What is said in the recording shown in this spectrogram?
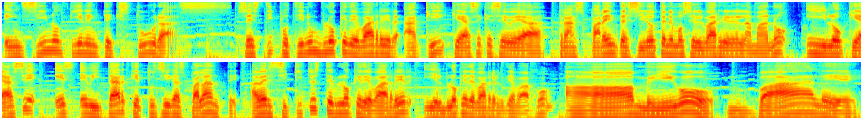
en sí no tienen texturas. O sea, es tipo, tiene un bloque de barrier aquí que hace que se vea transparente si no tenemos el barrier en la mano. Y lo que hace es evitar que tú sigas para adelante. A ver, si quito este bloque de barrier y el bloque de barrier de abajo. Ah, amigo. Vale.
